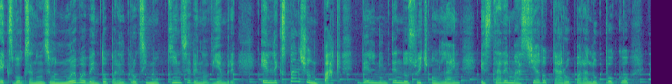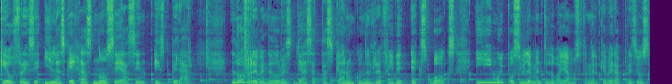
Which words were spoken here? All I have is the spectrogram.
Xbox anuncia un nuevo evento para el próximo 15 de noviembre. El expansion pack del Nintendo Switch Online está demasiado caro para lo poco que ofrece y las quejas no se hacen esperar. Los revendedores ya se atascaron con el refri de Xbox y muy posiblemente lo vayamos a tener que ver a precios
